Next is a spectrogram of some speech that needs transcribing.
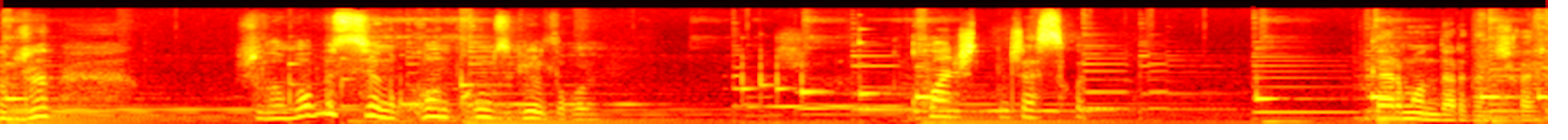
оқынжан жылама біз сені қуантқымыз келді ғой. Қуаныштың жасы ғой. Гормондардан шығар.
